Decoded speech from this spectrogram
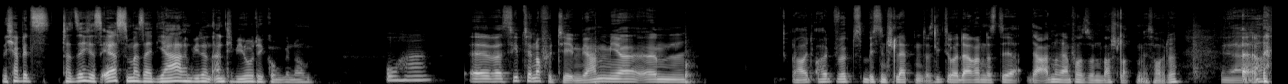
Und ich habe jetzt tatsächlich das erste Mal seit Jahren wieder ein Antibiotikum genommen. Oha. Äh, was gibt's denn noch für Themen? Wir haben hier, ähm, heute, heute wirkt es ein bisschen schleppend. Das liegt aber daran, dass der, der andere einfach so ein Waschlappen ist heute. Ja.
